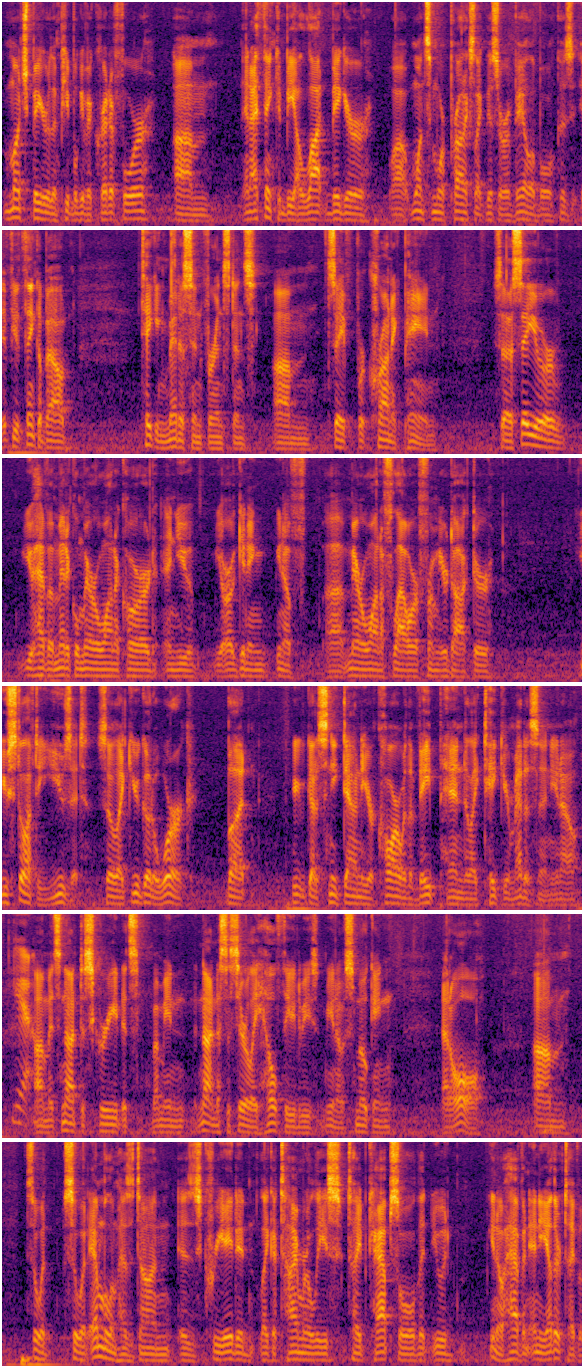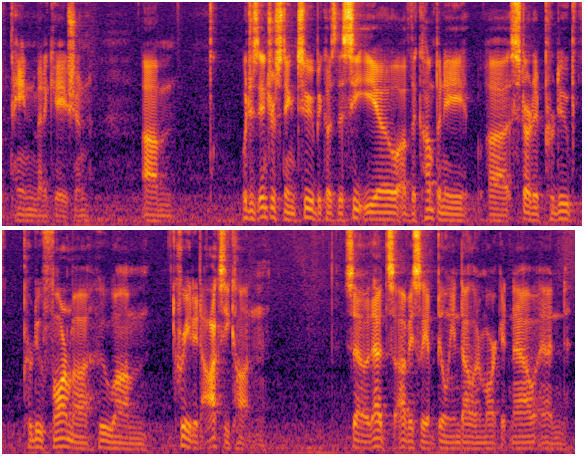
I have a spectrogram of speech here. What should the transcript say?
much bigger than people give it credit for, um, and I think could be a lot bigger uh, once more products like this are available. Because if you think about taking medicine, for instance, um, say for chronic pain, so say you're you have a medical marijuana card and you, you are getting you know uh, marijuana flower from your doctor, you still have to use it. So like you go to work, but you've got to sneak down to your car with a vape pen to like take your medicine you know? Yeah. Um, it's not discreet it's i mean not necessarily healthy to be you know smoking at all. Um, so what so what emblem has done is created like a time release type capsule that you would you know have in any other type of pain medication um, which is interesting too because the ceo of the company uh, started purdue purdue pharma who um, created oxycontin so that's obviously a billion dollar market now. And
